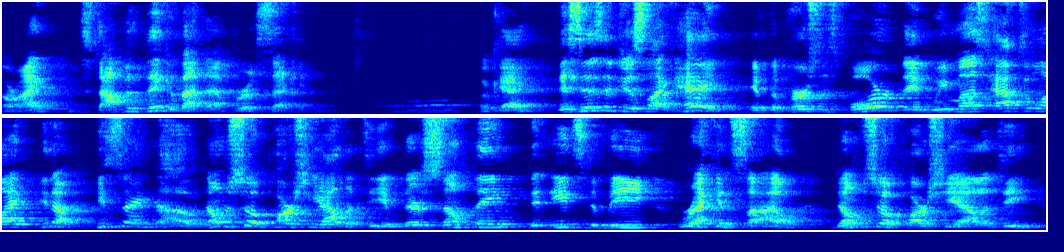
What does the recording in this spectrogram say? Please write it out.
All right? Stop and think about that for a second. Okay? This isn't just like, hey, if the person's poor, then we must have to, like, you know, he's saying, no, don't show partiality. If there's something that needs to be reconciled, don't show partiality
